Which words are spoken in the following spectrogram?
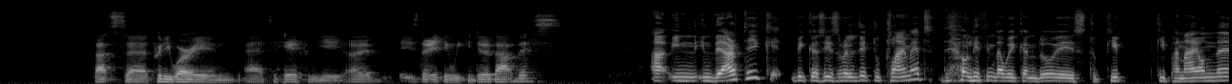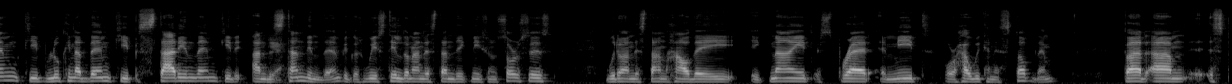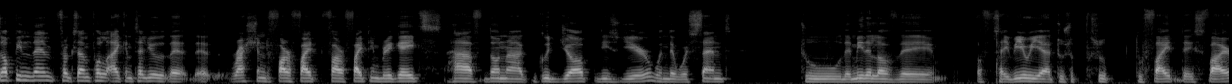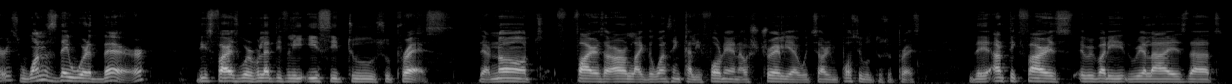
That's uh, pretty worrying uh, to hear from you. Uh, is there anything we can do about this? Uh, in in the Arctic, because it's related to climate, the only thing that we can do is to keep keep an eye on them, keep looking at them, keep studying them, keep understanding yeah. them, because we still don't understand the ignition sources. We don't understand how they ignite, spread, emit, or how we can stop them. But um, stopping them, for example, I can tell you that the Russian firefight, firefighting brigades have done a good job this year when they were sent to the middle of the of Siberia to to fight these fires. Once they were there, these fires were relatively easy to suppress they're not fires that are like the ones in California and Australia, which are impossible to suppress. The Arctic fires, everybody realized that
